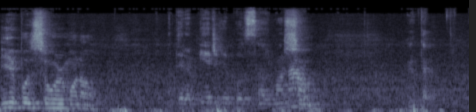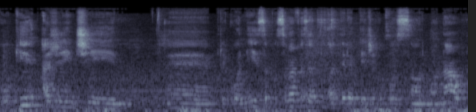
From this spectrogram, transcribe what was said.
E reposição hormonal? A terapia de reposição hormonal? Sim. Então, o que a gente é, preconiza, você vai fazer a terapia de reposição hormonal,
